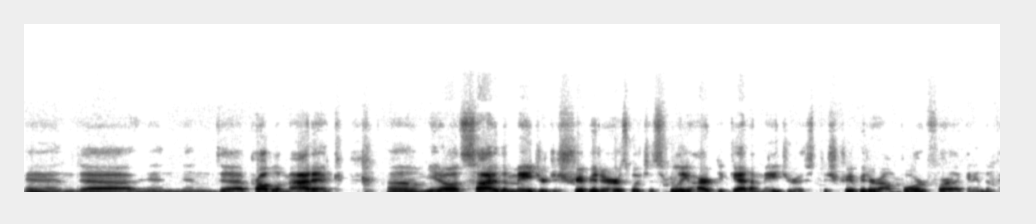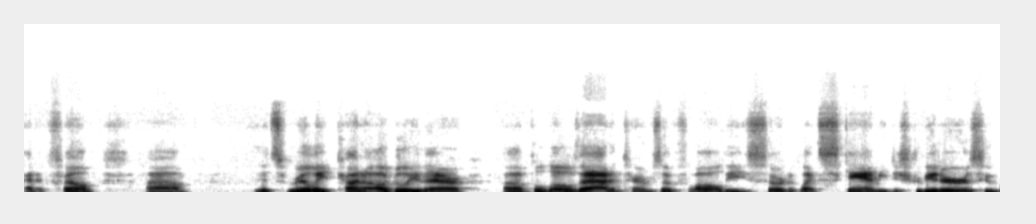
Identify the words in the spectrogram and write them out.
and uh, and, and uh, problematic um, you know, outside of the major distributors, which is really hard to get a major distributor on board for like an independent film. Um, it's really kind of ugly there. Uh, below that, in terms of all these sort of like scammy distributors who,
